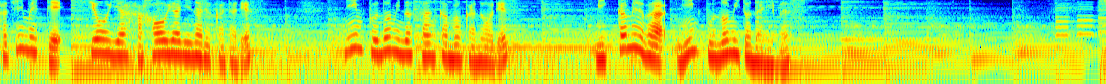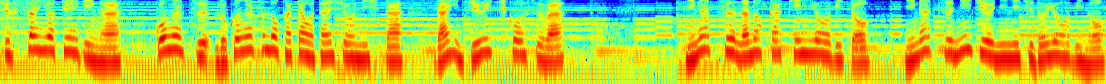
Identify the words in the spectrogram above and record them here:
初めて父親母親になる方です。妊婦のみの参加も可能です。3日目は妊婦のみとなります。出産予定日が5月6月の方を対象にした第11コースは2月7日金曜日と2月22日土曜日の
